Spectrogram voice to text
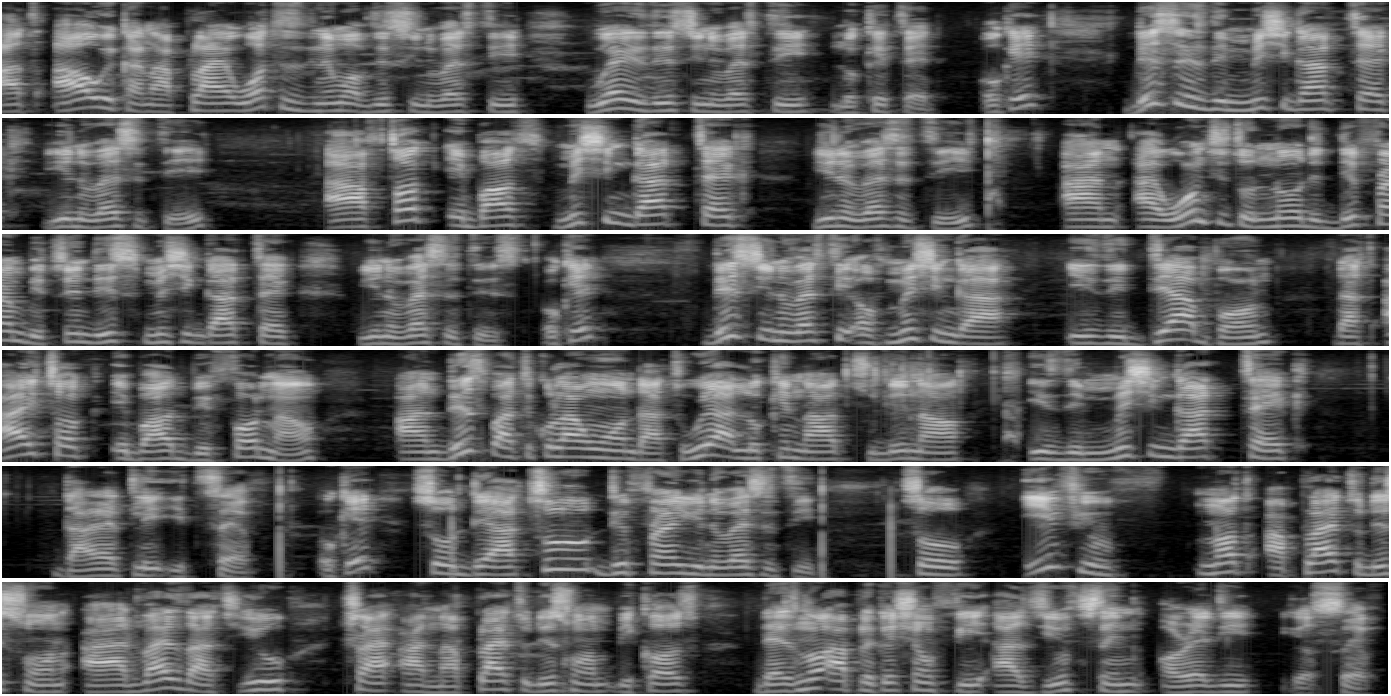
at how we can apply what is the name of this university where is this university located okay? This is the michigan tech university. I've talked about michigan tech university and i want you to know the difference between these michigan tech universities okay? This university of michigan is the dearborn that i talked about before now and this particular one that we are looking at today now is the michigan tech directly itself okay? So there are two different university. So if you've not applied to this one i advise that you try and apply to this one because there's no application fee as you've seen already yourself.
